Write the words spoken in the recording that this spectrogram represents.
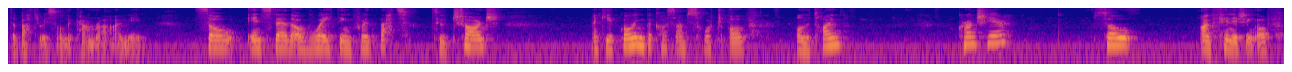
The batteries on the camera, I mean. So instead of waiting for that to charge and keep going because I'm sort of on a time crunch here. So I'm finishing off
